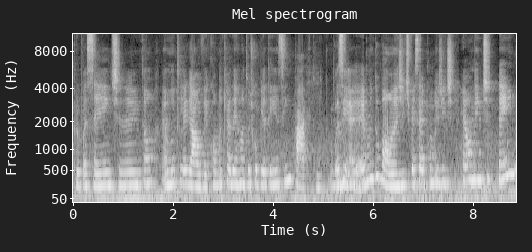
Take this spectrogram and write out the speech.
para o paciente, né? Então é muito legal ver como que a dermatoscopia tem esse impacto. Assim, é, é muito bom, né? a gente percebe como a gente realmente tem,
